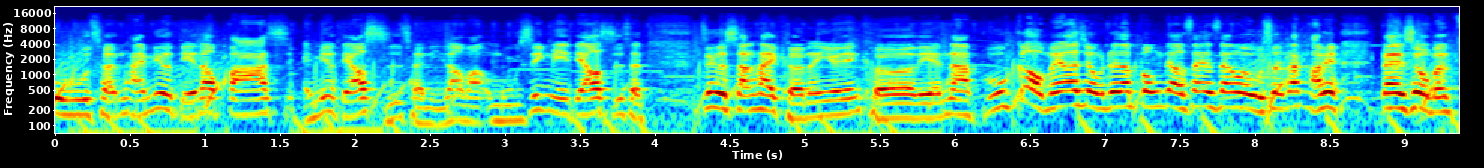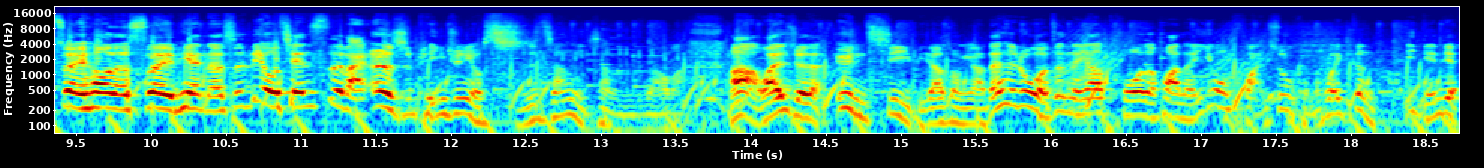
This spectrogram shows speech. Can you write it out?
五层还没有叠到八十，也没有叠到十层，你知道吗？五星没叠到十层，这个伤害可能有点可。怜呐，不够，没关系，我们就算崩掉三十三位五十张卡片。但是我们最后的碎片呢是六千四百二十，平均有十张以上，你知道吗？啊，我还是觉得运气比较重要。但是如果真的要拖的话呢，用缓速可能会更好一点点。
